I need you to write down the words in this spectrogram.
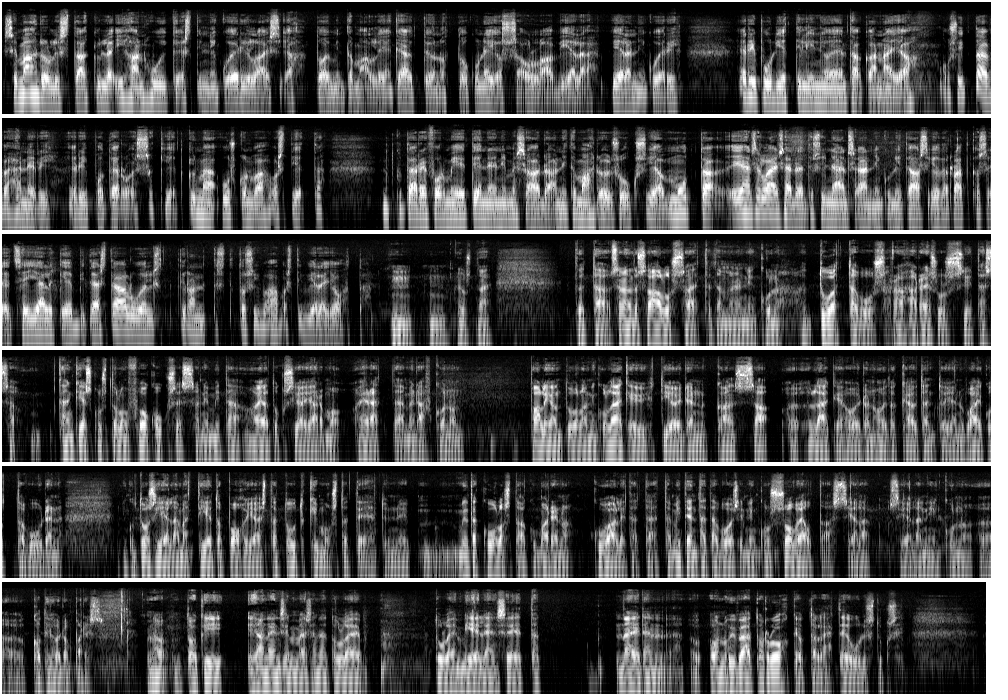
se mahdollistaa kyllä ihan huikeasti niin kuin erilaisia toimintamallien käyttöönottoa, kun ei jossa ollaan vielä, vielä niin kuin eri, eri budjettilinjojen takana ja osittain vähän eri, eri poteroissakin. Että kyllä mä uskon vahvasti, että nyt kun tämä reformi etenee, niin me saadaan niitä mahdollisuuksia. Mutta eihän se lainsäädäntö sinänsä niin kuin niitä asioita ratkaise. Että sen jälkeen pitää sitä alueellista tilannetta sitä tosi vahvasti vielä johtaa. Hmm, hmm, just näin. tota, sanoin tuossa alussa, että tämmöinen niin kuin tuottavuus, raharesurssi tässä tämän keskustelun fokuksessa, niin mitä ajatuksia Jarmo herättää? Medafcon on paljon tuolla niin kuin lääkeyhtiöiden kanssa lääkehoidon hoitokäytäntöjen vaikuttavuuden niin tosielämätietopohjaista tutkimusta tehty, niin miltä kuulostaa, kun Marina kuvaili tätä, että miten tätä voisi niin kuin soveltaa siellä, siellä niin kuin, ö, kotihoidon parissa? No toki ihan ensimmäisenä tulee, tulee mieleen se, että näiden on hyvä, että on rohkeutta lähteä uudistuksiin.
